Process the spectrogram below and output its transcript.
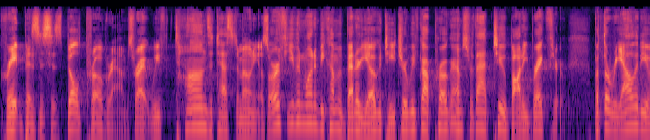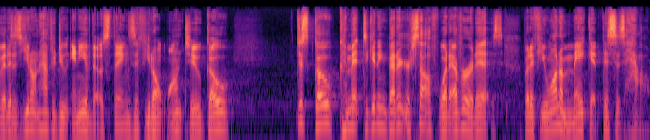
create businesses, build programs, right? We've tons of testimonials. Or if you even want to become a better yoga teacher, we've got programs for that too, Body Breakthrough. But the reality of it is you don't have to do any of those things if you don't want to. Go just go commit to getting better yourself, whatever it is. But if you want to make it, this is how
